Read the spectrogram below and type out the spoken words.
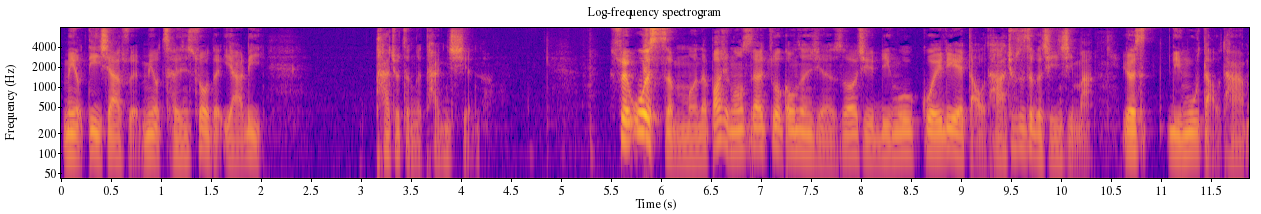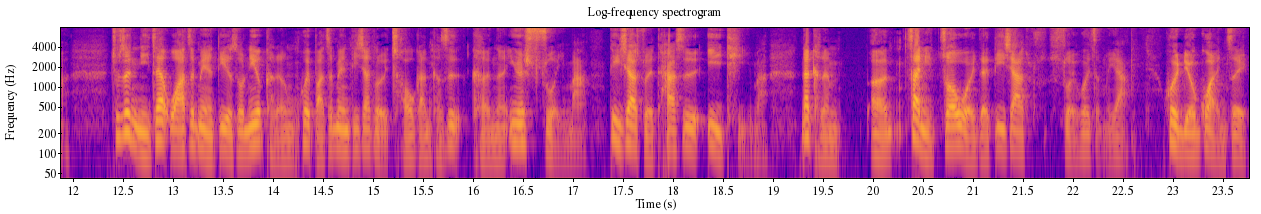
没有地下水，没有承受的压力，它就整个坍陷了。所以为什么呢？保险公司在做工程险的时候，其实林屋龟裂倒塌就是这个情形嘛，因为是林屋倒塌嘛，就是你在挖这边的地的时候，你有可能会把这边地下水抽干，可是可能因为水嘛，地下水它是一体嘛，那可能呃在你周围的地下水会怎么样？会流过来这里，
